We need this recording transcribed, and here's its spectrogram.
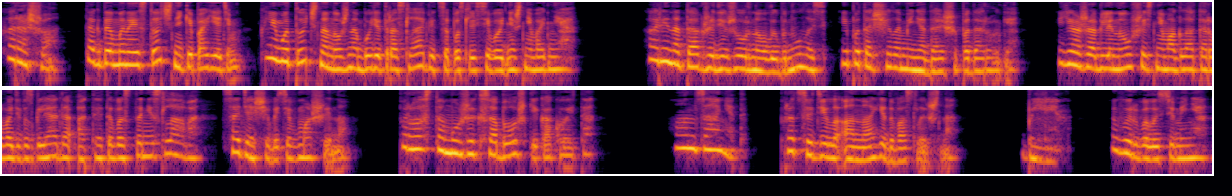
Хорошо. Тогда мы на источники поедем. Климу точно нужно будет расслабиться после сегодняшнего дня. Арина также дежурно улыбнулась и потащила меня дальше по дороге. Я же, оглянувшись, не могла оторвать взгляда от этого Станислава, садящегося в машину. Просто мужик с обложки какой-то. Он занят, процедила она едва слышно. Блин, вырвалось у меня,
